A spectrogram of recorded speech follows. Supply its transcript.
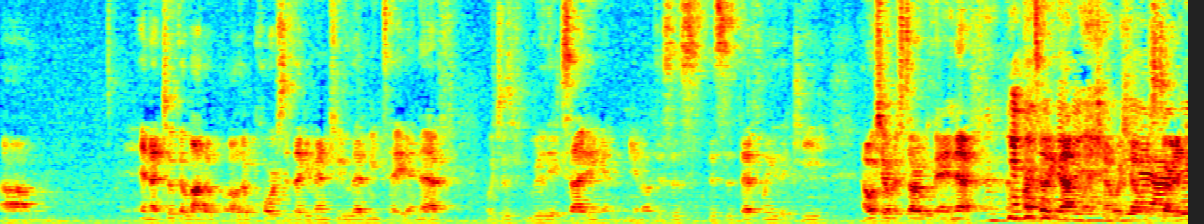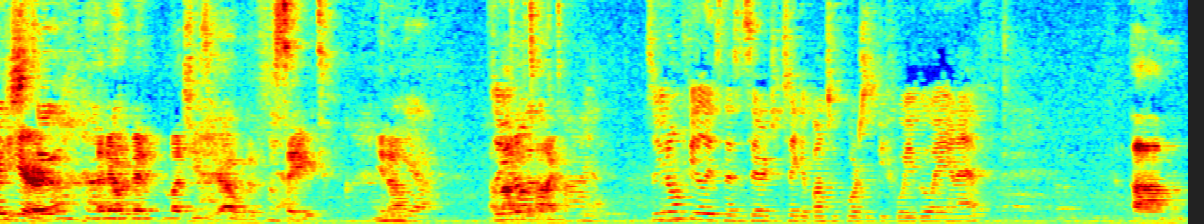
Um, and I took a lot of other courses that eventually led me to ANF, which is really exciting. And you know, this is this is definitely the key. I wish I would have started with ANF. I'll tell you that much. I wish I would have started here. too. Then it would have been much easier. I would have Yeah. saved, you know, Yeah. a So you lot don't- of time. Yeah. So you don't feel it's necessary to take a bunch of courses before you go ANF? Um,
